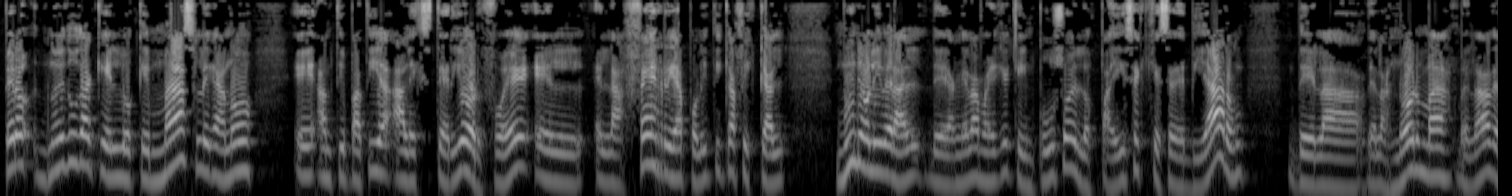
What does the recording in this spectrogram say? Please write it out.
Pero no hay duda que lo que más le ganó eh, antipatía al exterior fue el, la férrea política fiscal muy neoliberal de Angela Merkel que impuso en los países que se desviaron de, la, de las normas, ¿verdad? De,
